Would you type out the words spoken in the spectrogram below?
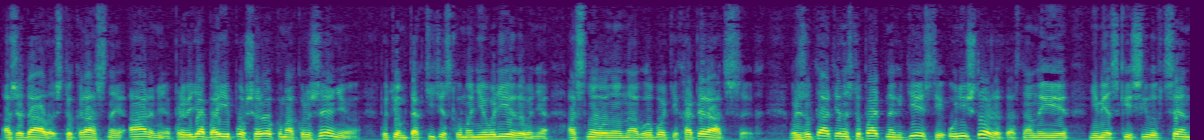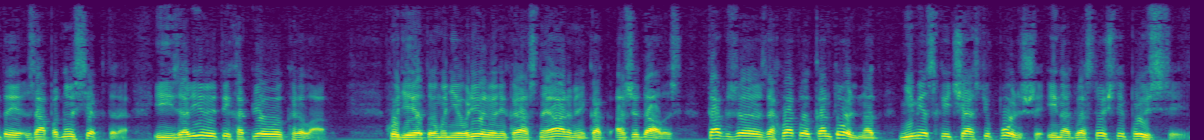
Ожидалось, что Красная Армия, проведя бои по широкому окружению путем тактического маневрирования, основанного на глубоких операциях, в результате наступательных действий уничтожит основные немецкие силы в центре западного сектора и изолирует их от левого крыла. В ходе этого маневрирования Красной Армии, как ожидалось, также захватывал контроль над немецкой частью Польши и над Восточной Пруссией.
